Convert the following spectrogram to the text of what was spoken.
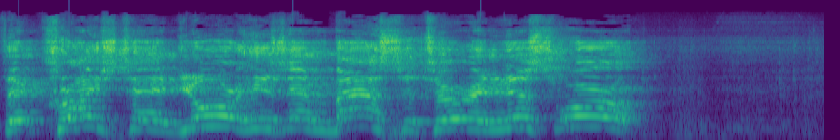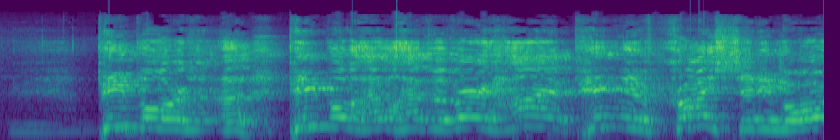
that Christ had. You're his ambassador in this world. People are uh, people don't have a very high opinion of Christ anymore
